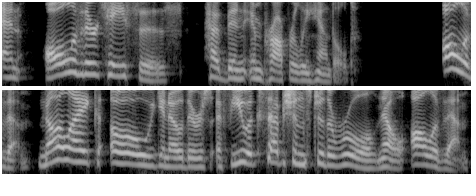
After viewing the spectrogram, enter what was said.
And all of their cases have been improperly handled. All of them. Not like, oh, you know, there's a few exceptions to the rule. No, all of them.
